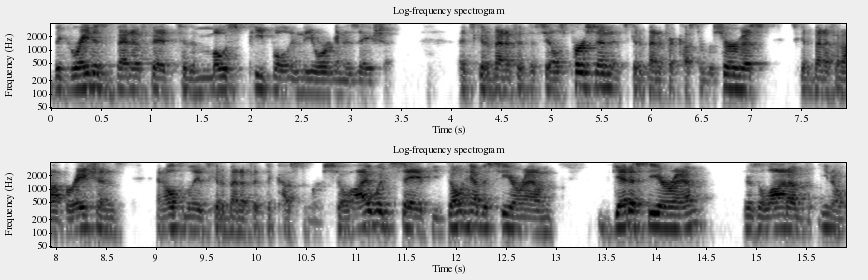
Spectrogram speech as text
the greatest benefit to the most people in the organization. It's going to benefit the salesperson. It's going to benefit customer service. It's going to benefit operations. And ultimately, it's going to benefit the customer. So I would say if you don't have a CRM, get a CRM. There's a lot of, you know,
